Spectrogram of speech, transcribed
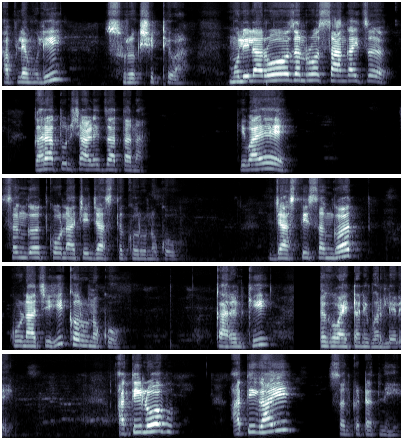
आपल्या मुली सुरक्षित ठेवा. मुलीला रोज आणि रोज सांगायचं घरातून शाळेत जाताना की बाये संगत कोणाची जास्त करू नको. जास्ती संगत कोणाचीही करू नको. कारण की जग वाईटाने भरलेले. अतिलोभ अतिघाई संकटात नाही.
